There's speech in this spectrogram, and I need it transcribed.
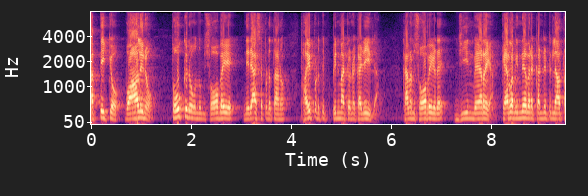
കത്തിക്കോ വാളിനോ തോക്കിനോ ഒന്നും ശോഭയെ നിരാശപ്പെടുത്താനോ ഭയപ്പെടുത്തി പിന്മാറ്റാനോ കഴിയില്ല. കാരണം ശോഭയുടെ ജീൻ വേറെയാണ്. കേരളം ഇന്നേ വരെ കണ്ടിട്ടില്ലാത്ത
